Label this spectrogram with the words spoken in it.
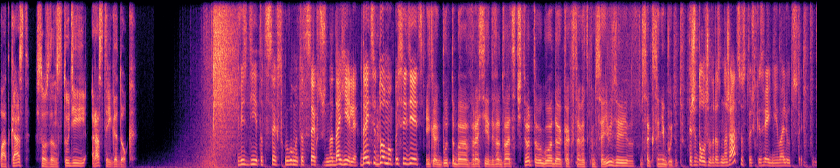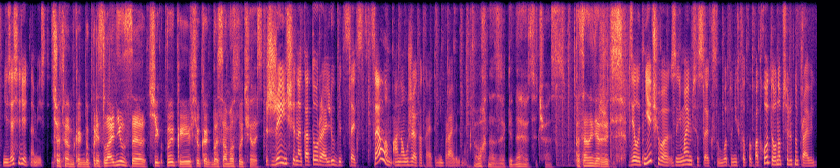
Подкаст создан студией Растрига Док. Везде этот секс, кругом этот секс, уже надоели. Дайте дома посидеть. И как будто бы в России 24 года, как в Советском Союзе, секса не будет. Ты же должен размножаться с точки зрения эволюции. Нельзя сидеть на месте. Что там как бы прислонился, чик-пык, и все как бы само случилось. Женщина, которая любит секс в целом, она уже какая-то неправильная. Ох, нас закидают сейчас. Пацаны, держитесь. Делать нечего, занимаемся сексом. Вот у них такой подход, и он абсолютно правильный.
